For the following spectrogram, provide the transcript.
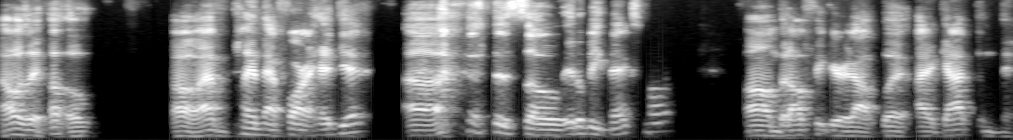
I was like, "Uh oh, oh, I haven't planned that far ahead yet. Uh, so it'll be next month, um, but I'll figure it out." But I got them there.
